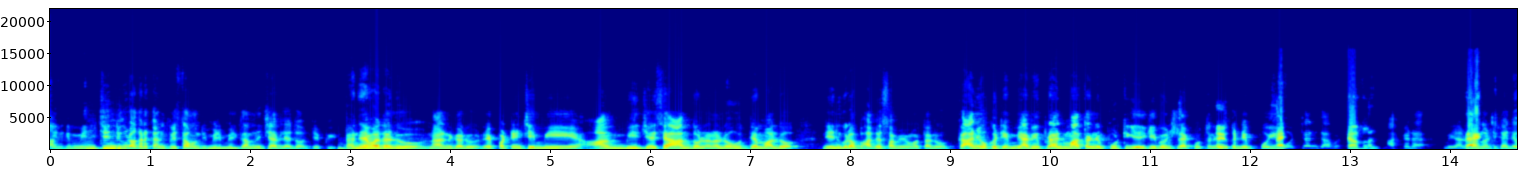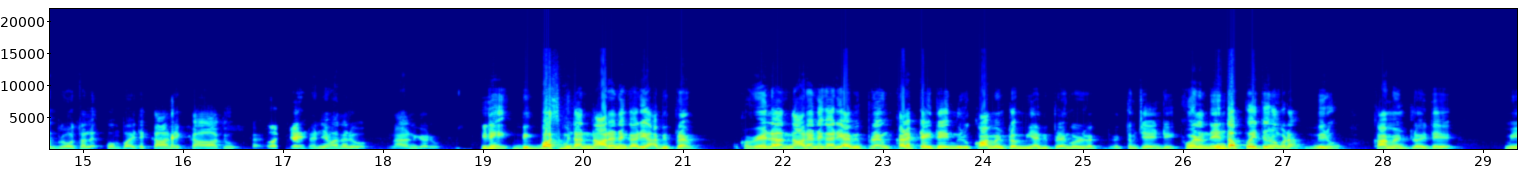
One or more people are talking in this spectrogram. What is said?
దీనికి మించింది కూడా అక్కడ కనిపిస్తా ఉంది. మీరు మీరు గమనించారు లేదో అని చెప్పి. ధన్యవాదాలు నారాయణ గారు. రేపటి నుంచి మీ మీ చేసే ఆందోళనలో ఉద్యమాల్లో నేను కూడా భాగస్వామ్యం అవుతాను. కానీ ఒకటి మీ అభిప్రాయాన్ని మాత్రం నేను పూర్తిగా ఏకీభవించలేకపోతున్నాను. ఎందుకంటే నేను పోయి వచ్చాను కాబట్టి అక్కడ మీరు అనుకున్నట్టుకైతే బ్రోతల కొంప అయితే కానే కాదు. ధన్యవాదాలు నారాయణ గారు. ఇది బిగ్ బాస్ మీద నారాయణ గారి అభిప్రాయం. ఒకవేళ నారాయణ గారి అభిప్రాయం కరెక్ట్ అయితే మీరు కామెంట్లో మీ అభిప్రాయం కూడా వ్యక్- వ్యక్తం చేయండి. ఒకవేళ నేను తప్పు అయితే కూడా మీరు కామెంట్లో అయితే మీ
